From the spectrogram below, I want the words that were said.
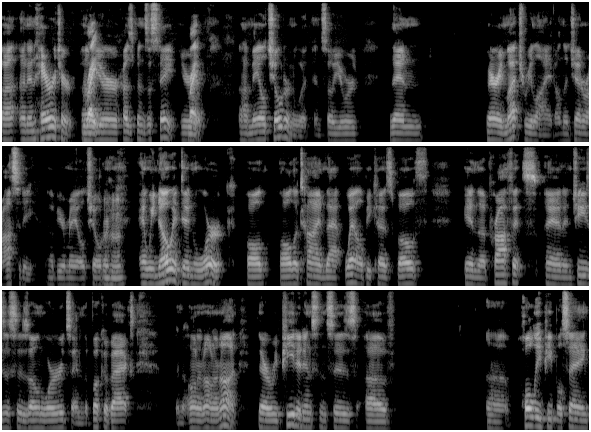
uh, an inheritor of Right. your husband's estate. Your Right. uh, male children would, and so you were then very much reliant on the generosity of your male children. Mhm. And we know it didn't work all all the time that well because both in the prophets and in Jesus' own words and the book of Acts and on and on and on, there are repeated instances of uh, holy people saying,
